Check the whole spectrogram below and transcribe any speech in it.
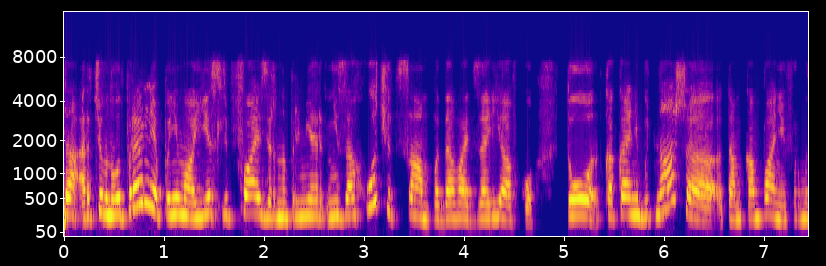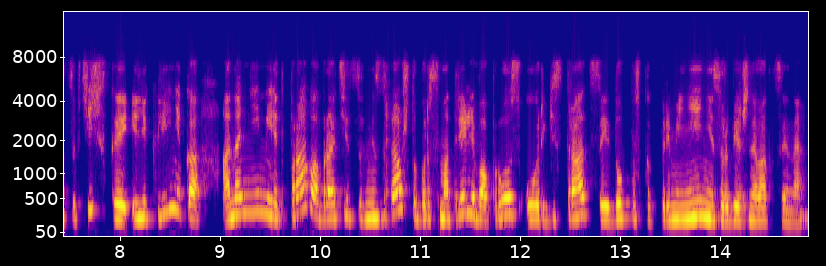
Да, Артем, ну вот правильно я понимаю, если Pfizer, например, не захочет сам подавать заявку, то какая-нибудь наша там компания фармацевтическая или клиника, она не имеет права обратиться в Минздрав, чтобы рассмотрели вопрос о регистрации и допуске к применению зарубежной вакцины?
